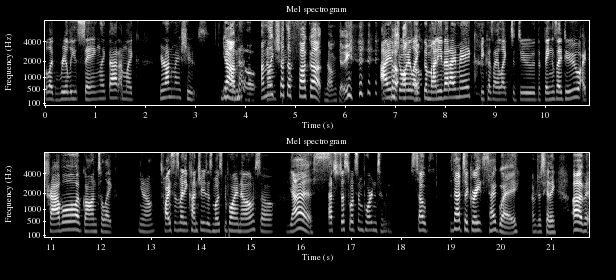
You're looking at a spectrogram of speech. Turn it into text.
but like really saying like that i'm like you're not in my shoes Yeah, I'm-. I'm like, shut the fuck up. No, I'm kidding. I enjoy like the money that I make because I like to do the things I do. I travel. I've gone to like, you know, twice as many countries as most people I know. So Yes. That's just what's important to me. so that's a great segue. I'm just kidding. Um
